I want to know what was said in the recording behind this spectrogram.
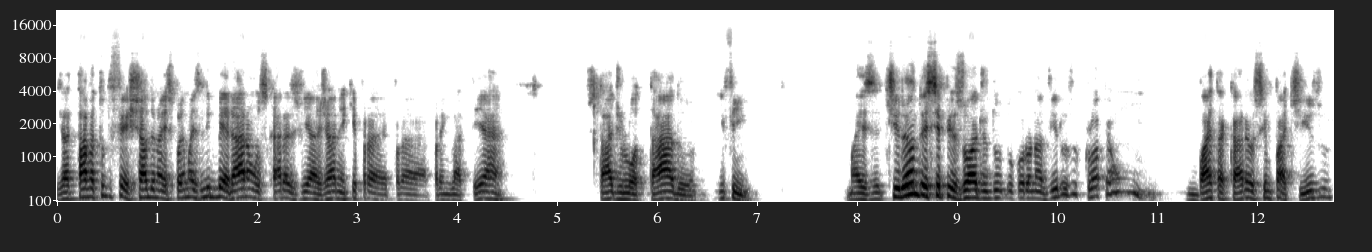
Já estava tudo fechado na Espanha, mas liberaram os caras viajarem aqui para a Inglaterra. Estádio lotado, enfim. Mas tirando esse episódio do, do coronavírus, o Klopp é um, baita cara, eu simpatizo.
